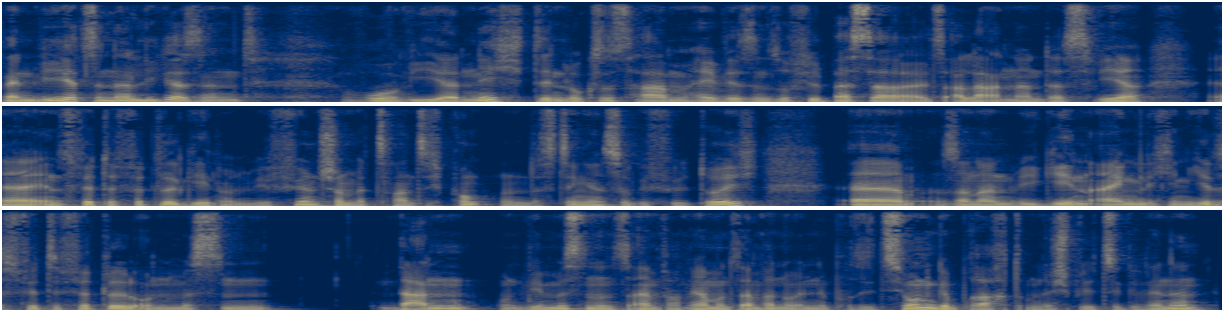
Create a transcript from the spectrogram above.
wenn wir jetzt in der Liga sind, wo wir nicht den Luxus haben, hey, wir sind so viel besser als alle anderen, dass wir äh, ins vierte Viertel gehen und wir führen schon mit 20 Punkten und das Ding ist so gefühlt durch, äh, sondern wir gehen eigentlich in jedes vierte Viertel und müssen dann, und wir müssen uns einfach, wir haben uns einfach nur in eine Position gebracht, um das Spiel zu gewinnen.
